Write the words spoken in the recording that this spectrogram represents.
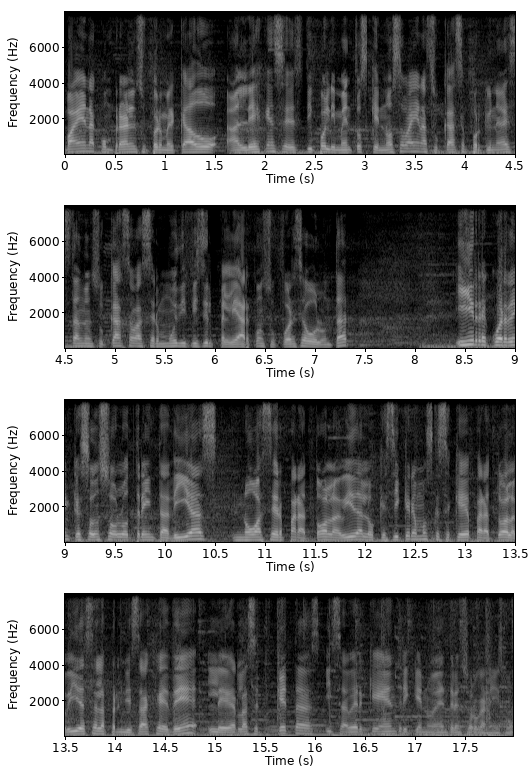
vayan a comprar en el supermercado, aléjense de este tipo de alimentos que no se vayan a su casa porque una vez estando en su casa va a ser muy difícil pelear con su fuerza de voluntad. Y recuerden que son solo 30 días, no va a ser para toda la vida. Lo que sí queremos que se quede para toda la vida es el aprendizaje de leer las etiquetas y saber qué entra y qué no entra en su organismo.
